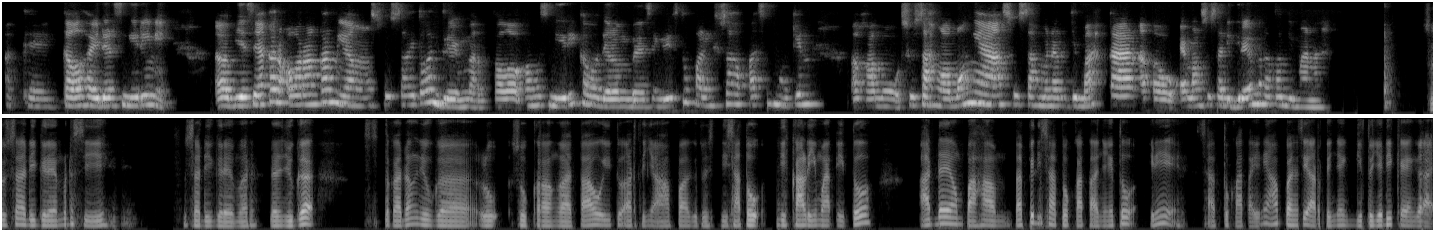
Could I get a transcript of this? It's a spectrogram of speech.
Oke okay. kalau Haidar sendiri nih uh, biasanya kan orang kan yang susah itu kan grammar. Kalau kamu sendiri kalau dalam bahasa Inggris tuh paling susah apa sih? Mungkin uh, kamu susah ngomongnya susah menerjemahkan atau emang susah di grammar atau gimana susah di grammar sih. Susah di grammar. Dan juga terkadang juga lu suka nggak tahu itu artinya apa gitu. Di satu di kalimat itu ada yang paham tapi di satu katanya itu ini satu kata ini apa sih artinya? gitu. Jadi kayak nggak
